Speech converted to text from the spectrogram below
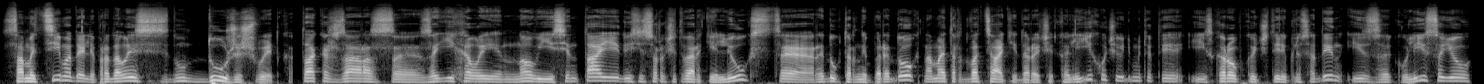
Саме ці моделі продались ну, дуже швидко. Також зараз е, заїхали нові Sentai 244 Lux, це редукторний передок на 1,20 м, до речі, колії хочу відмітити, і з коробкою 4 плюс 1 і з кулісою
